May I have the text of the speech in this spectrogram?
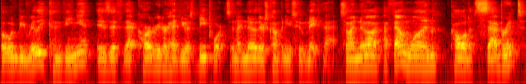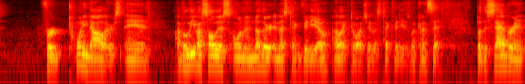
but what would be really convenient is if that card reader had USB ports, and I know there's companies who make that. So I know I, I found one called Sabrent for $20, and I believe I saw this on another MS Tech video. I like to watch MS Tech videos, what can I say? But the Sabrent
